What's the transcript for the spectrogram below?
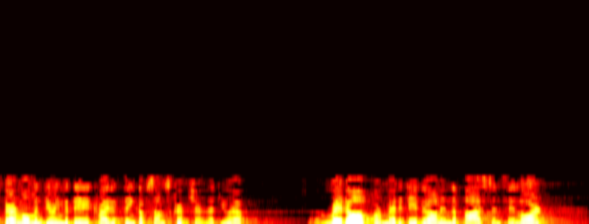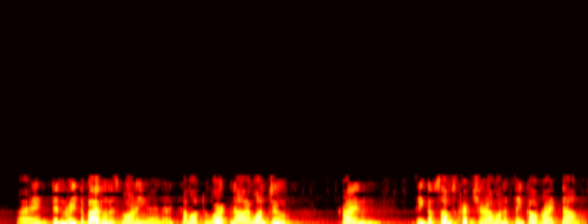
spare moment during the day, try to think of some scripture that you have read off or meditated on in the past and say, Lord, I didn't read the Bible this morning and I come off to work now. I want to try and think of some scripture I want to think of right now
